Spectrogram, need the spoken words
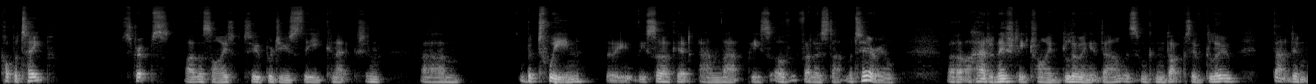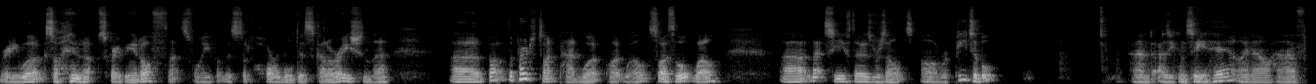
copper tape strips either side to produce the connection um, between the, the circuit and that piece of Velostat material. Uh, I had initially tried gluing it down with some conductive glue. That didn't really work, so I ended up scraping it off. That's why you've got this sort of horrible discoloration there. Uh, but the prototype pad worked quite well, so I thought, well, uh, let's see if those results are repeatable. And as you can see here, I now have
